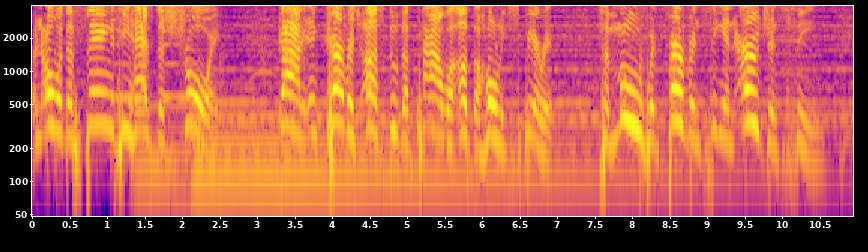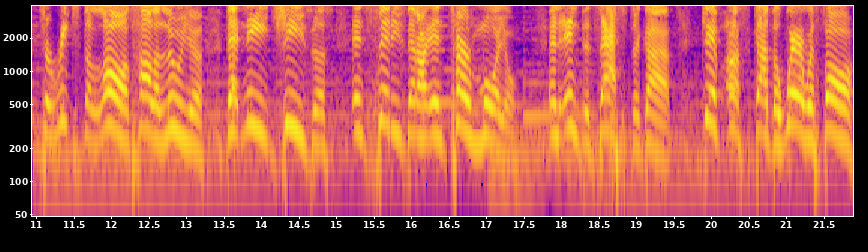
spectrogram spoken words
and over the things he has destroyed. God, encourage us through the power of the Holy Spirit to move with fervency and urgency to reach the lost, hallelujah, that need Jesus in cities that are in turmoil and in disaster, God. Give us, God, the wherewithal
